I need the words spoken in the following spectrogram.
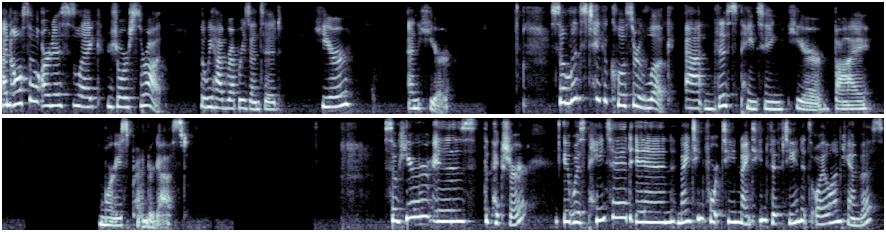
and also artists like Georges Seurat, that we have represented here and here. So let's take a closer look at this painting here by Maurice Prendergast. So here is the picture. It was painted in 1914, 1915. It's oil on canvas.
